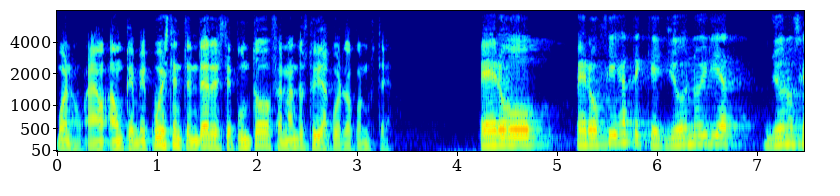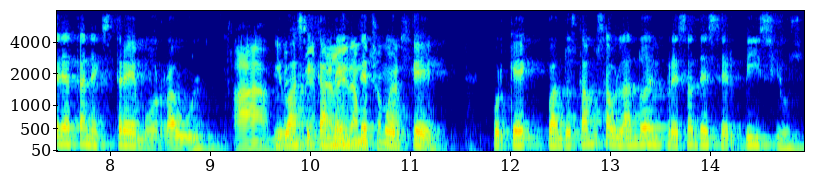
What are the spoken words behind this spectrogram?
bueno, aunque me cueste entender este punto, Fernando, estoy de acuerdo con usted. Pero, pero fíjate que yo no iría, yo no sería tan extremo, Raúl. Ah, y básicamente, ¿por qué? Porque cuando estamos hablando de empresas de servicios,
